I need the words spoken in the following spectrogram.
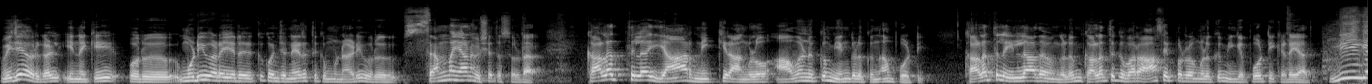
விஜய் அவர்கள் இன்னைக்கு ஒரு முடிவடைகிறதுக்கு கொஞ்சம் நேரத்துக்கு முன்னாடி ஒரு செம்மையான விஷயத்த சொல்கிறார் களத்தில் யார் நிற்கிறாங்களோ அவனுக்கும் எங்களுக்கும் தான் போட்டி. களத்தில் இல்லாதவங்களும் களத்துக்கு வர ஆசைப்படுறவங்களுக்கும் இங்கே போட்டி கிடையாது. நீங்க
